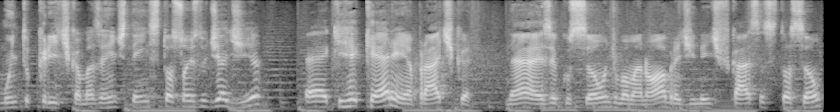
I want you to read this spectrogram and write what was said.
muito crítica, mas a gente tem situações do dia a dia é, que requerem a prática, né, a execução de uma manobra, de identificar essa situação,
